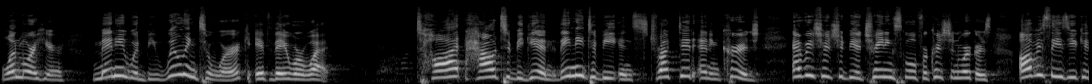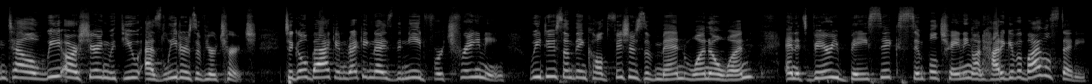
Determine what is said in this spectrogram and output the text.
One more here. Many would be willing to work if they were what? Taught how to begin. They need to be instructed and encouraged. Every church should be a training school for Christian workers. Obviously, as you can tell, we are sharing with you as leaders of your church to go back and recognize the need for training. We do something called Fishers of Men 101, and it's very basic, simple training on how to give a Bible study.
